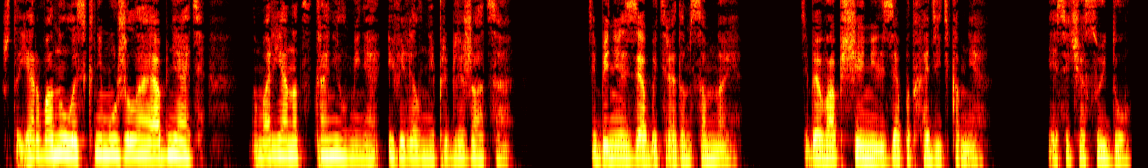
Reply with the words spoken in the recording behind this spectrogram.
что я рванулась к нему, желая обнять, но Марьян отстранил меня и велел не приближаться. «Тебе нельзя быть рядом со мной. Тебе вообще нельзя подходить ко мне. Я сейчас уйду.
